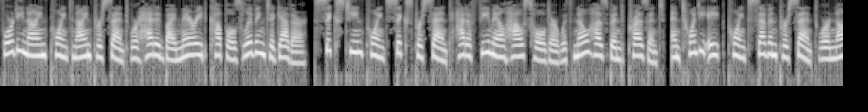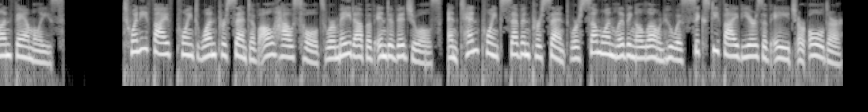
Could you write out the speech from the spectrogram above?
49.9% were headed by married couples living together, 16.6% had a female householder with no husband present, and 28.7% were non-families. 25.1% of all households were made up of individuals, and 10.7% were someone living alone who was 65 years of age or older.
